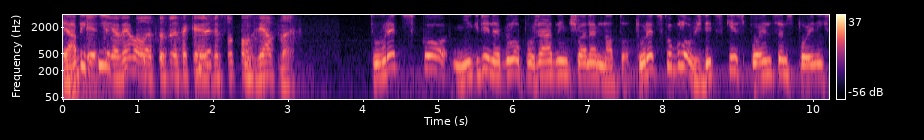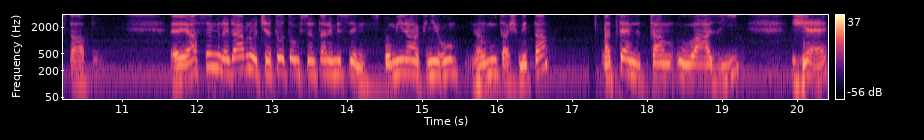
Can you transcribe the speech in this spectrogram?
Ja, bych ja, ja viem, ale toto je také, že celkom zjavné. Turecko nikdy nebylo pořádným členem NATO. Turecko bylo vždycky spojencem Spojených států. E, já jsem nedávno četl, to už jsem tady, myslím, vzpomínal knihu Helmuta Schmidta a ten tam uvází, že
